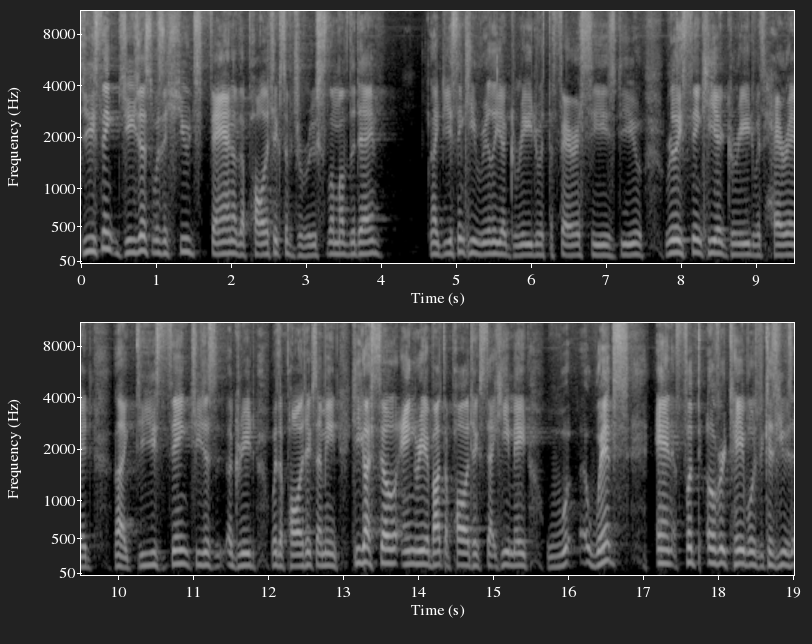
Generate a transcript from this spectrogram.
do you think Jesus was a huge fan of the politics of Jerusalem of the day? Like, do you think he really agreed with the Pharisees? Do you really think he agreed with Herod? Like, do you think Jesus agreed with the politics? I mean, he got so angry about the politics that he made whips and flipped over tables because he was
